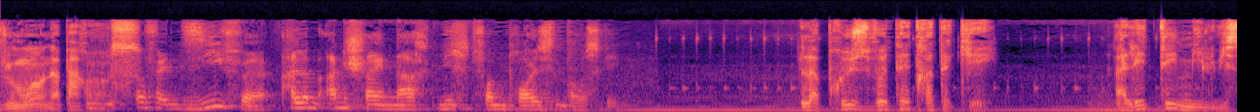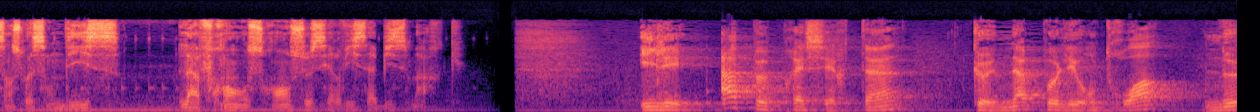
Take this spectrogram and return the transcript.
du moins en apparence. La Prusse veut être attaquée. À l'été 1870, la France rend ce service à Bismarck. Il est à peu près certain que Napoléon III ne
